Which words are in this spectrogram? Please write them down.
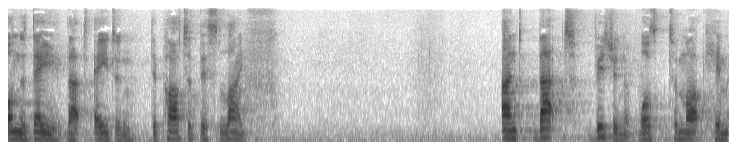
on the day that Aidan departed this life. And that vision was to mark him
